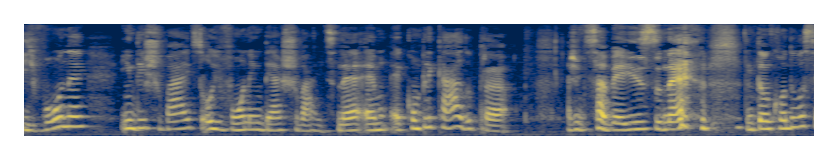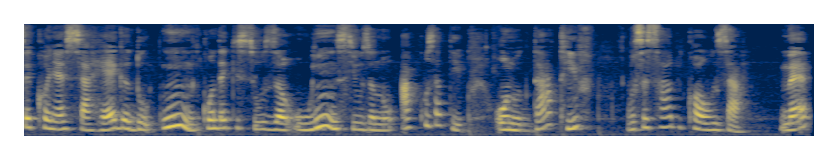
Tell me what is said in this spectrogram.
Ich wohne in die Schweiz ou ich in der Schweiz, né? É, é complicado para a gente saber isso, né? Então, quando você conhece a regra do in, quando é que se usa o in, se usa no acusativo ou no dativo, você sabe qual usar, né?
